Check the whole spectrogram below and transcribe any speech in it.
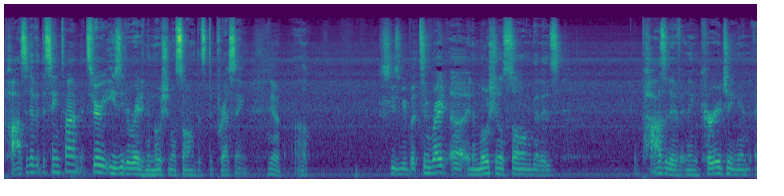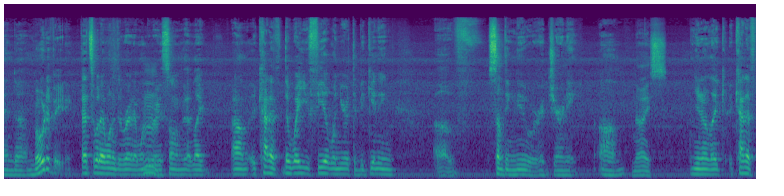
positive at the same time. It's very easy to write an emotional song that's depressing. yeah Uh, excuse me, but to write uh, an emotional song that is positive and encouraging and, and uh, motivating. That's what I wanted to write. I wanted Mm. to write a song that like um, it kind of the way you feel when you're at the beginning of something new or a journey. Um, nice you know, like kind of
